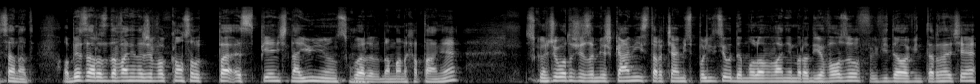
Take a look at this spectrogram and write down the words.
Senat. Obieca rozdawanie na żywo konsol PS5 na Union Square na Manhattanie. Skończyło to się zamieszkami, starciami z policją, demolowaniem radiowozów, wideo w internecie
